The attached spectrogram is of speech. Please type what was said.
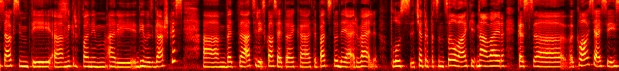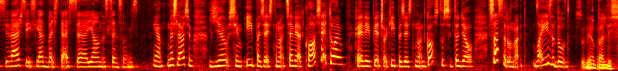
Sāksim pie uh, mikrofoniem arī divas gaškas, uh, bet atcerīs klausētāji, ka tepat studijā ir vēl plus 14 cilvēki, nav vairāk, kas uh, klausēsīs, vērsīs, atbalstās uh, jaunus censoņus. Jā, mēs ļausim jums iepazīstināt sevi ar klausētoju, kā arī piečok iepazīstināt gostus, un tad jau sasarunāt, lai izdod. Jā, paldies.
